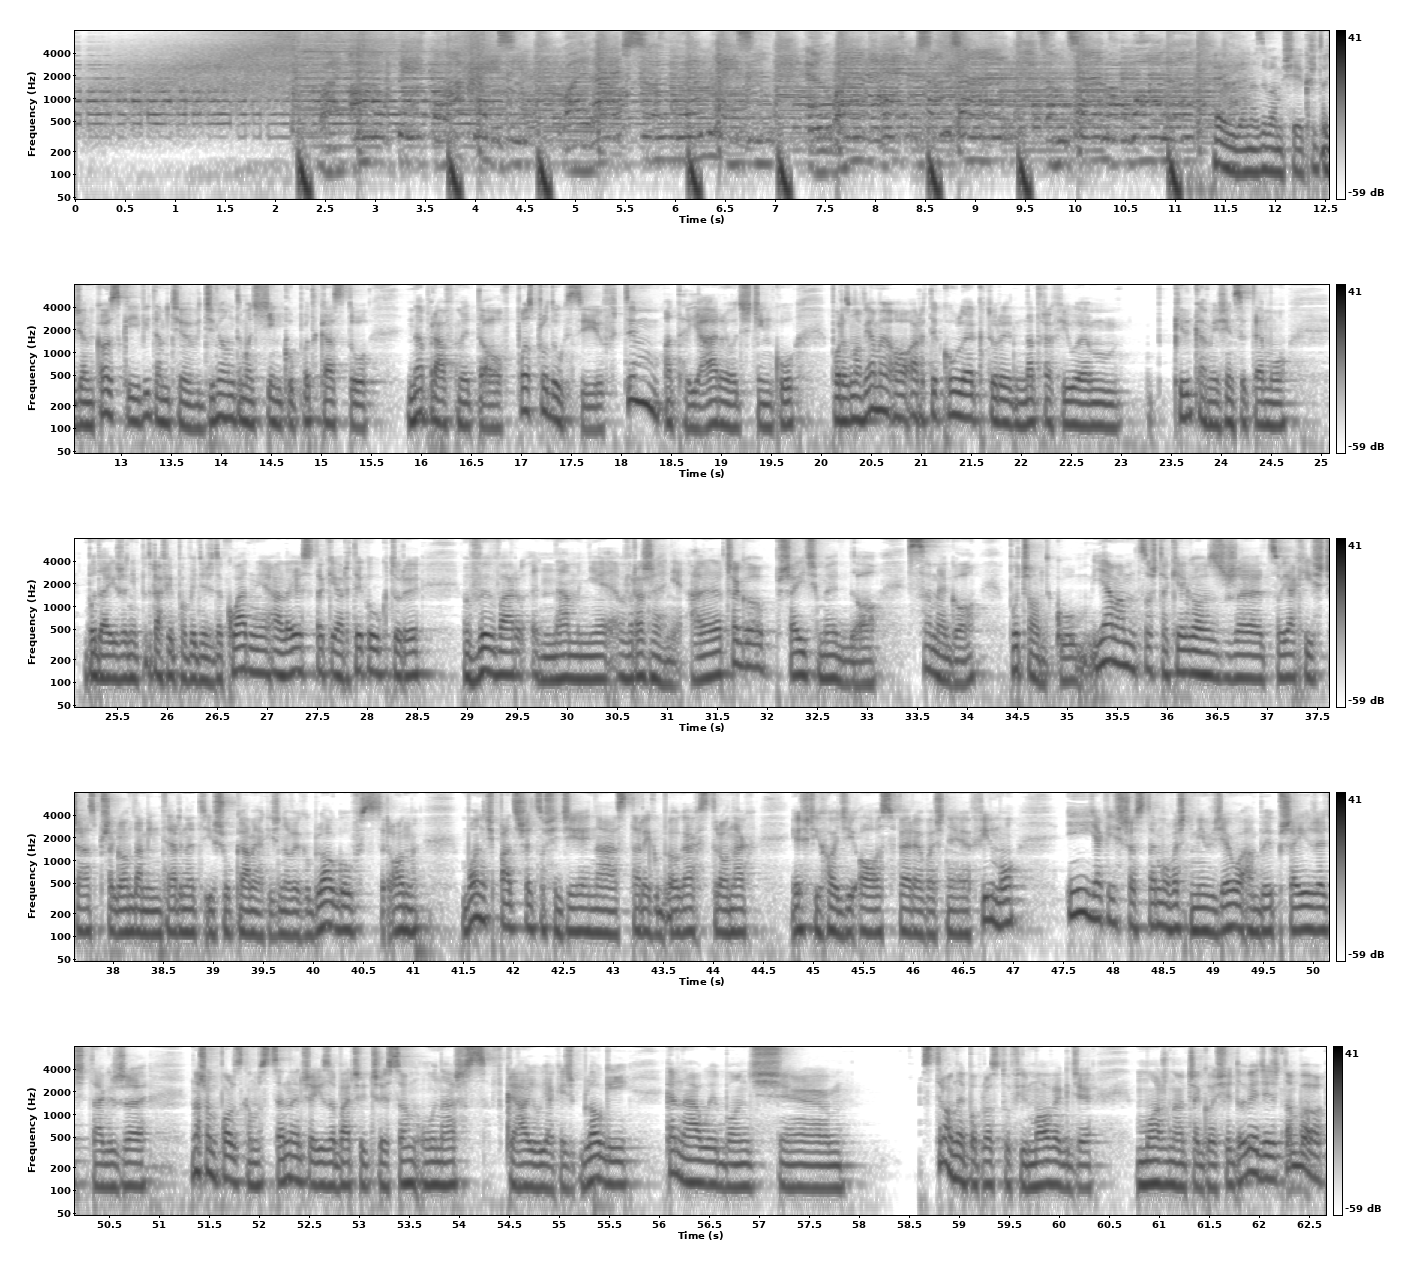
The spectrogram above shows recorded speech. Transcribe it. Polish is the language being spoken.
Hej, ja nazywam się Krzysztof Dziankowski i witam Cię w dziewiątym odcinku podcastu Naprawmy to w postprodukcji. W tym materiale, odcinku porozmawiamy o artykule, który natrafiłem kilka miesięcy temu. Bodajże nie potrafię powiedzieć dokładnie, ale jest to taki artykuł, który wywarł na mnie wrażenie. Ale dlaczego przejdźmy do samego początku? Ja mam coś takiego, że co jakiś czas przeglądam internet i szukam jakichś nowych blogów, stron, bądź patrzę, co się dzieje na starych blogach, stronach, jeśli chodzi o sferę właśnie filmu. I jakiś czas temu właśnie mnie wzięło, aby przejrzeć także naszą polską scenę, czyli zobaczyć, czy są u nas w kraju jakieś blogi, kanały bądź e, strony po prostu filmowe, gdzie można czegoś się dowiedzieć, no bo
